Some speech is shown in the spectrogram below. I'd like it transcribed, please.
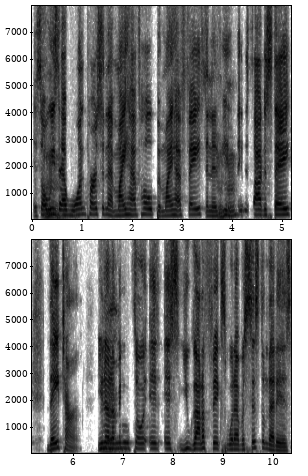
It's always Mm. that one person that might have hope and might have faith, and if, if Mhm. they decide to stay, they turn. You know Yeah. what I mean? So it, it's you got to fix whatever system that is,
